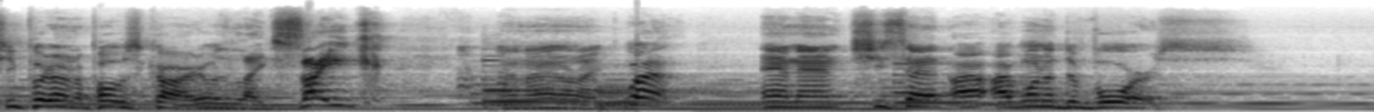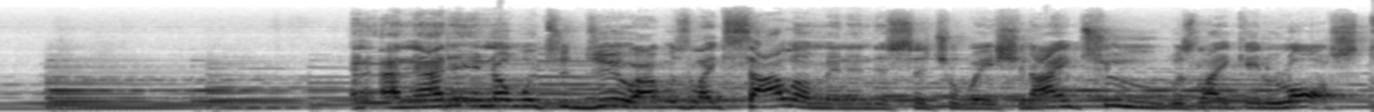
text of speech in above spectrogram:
she put it on a postcard. It was like, psych. And I'm like, what? And then she said, I, I want a divorce. And, I didn't know what to do. I was like Solomon in this situation. I too was like a lost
